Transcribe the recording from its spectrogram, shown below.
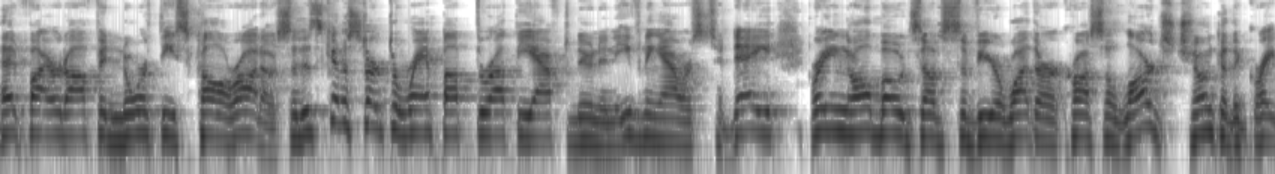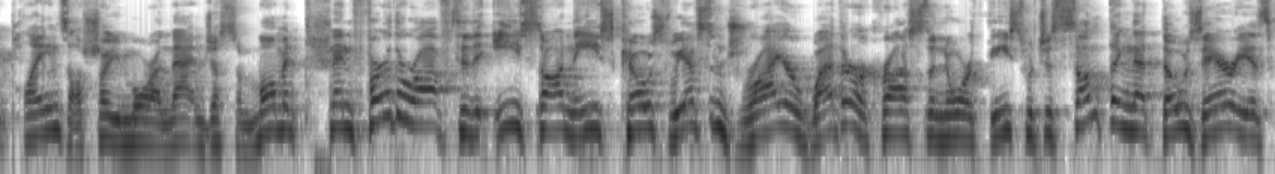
that fired off in northeast Colorado. So this is going to start to ramp up up throughout the afternoon and evening hours today, bringing all modes of severe weather across a large chunk of the Great Plains. I'll show you more on that in just a moment. And then further off to the east on the east coast, we have some drier weather across the northeast, which is something that those areas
